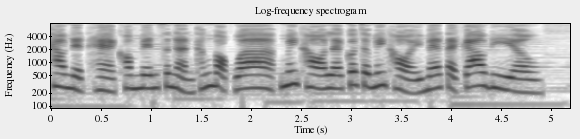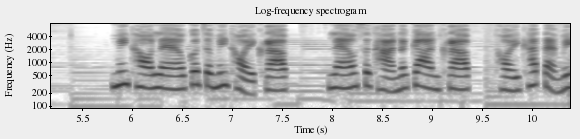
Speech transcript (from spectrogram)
ชาวเน็ตแห่คอมเมนต์สนั่นทั้งบอกว่า ไม่ท้อและก็จะไม่ถอยแม้แต่ก้าวเดียว ไม่ท้อแล้วก็จะไม่ถอยครับ แล้วสถานการณ์ครับ ถอยค่ะแต่ไม่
